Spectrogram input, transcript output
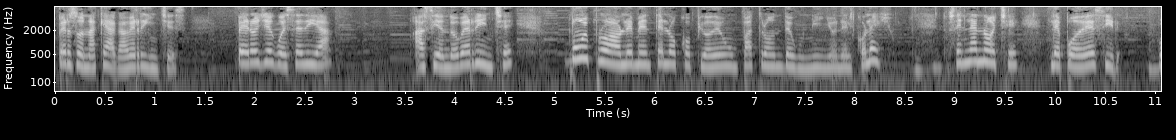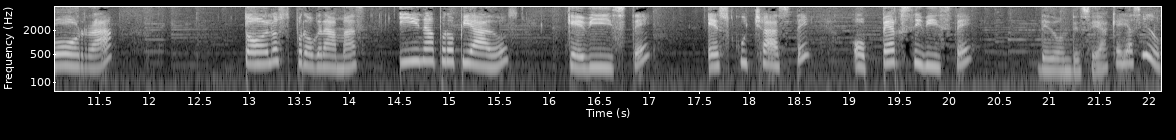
persona que haga berrinches, pero llegó ese día haciendo berrinche, muy probablemente lo copió de un patrón de un niño en el colegio. Entonces en la noche le puedo decir, borra todos los programas inapropiados que viste, escuchaste o percibiste de donde sea que haya sido.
